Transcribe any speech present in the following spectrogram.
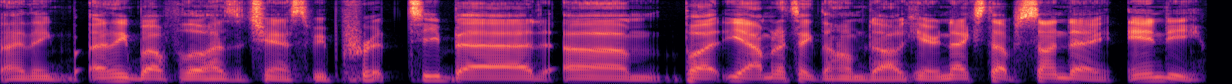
I think I think Buffalo has a chance to be pretty bad. Um, but yeah, I'm going to take the home dog here. Next up, Sunday, Indy,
